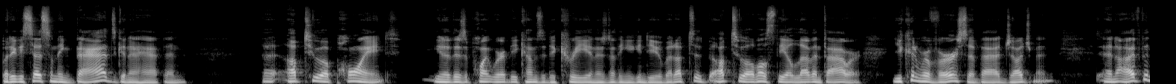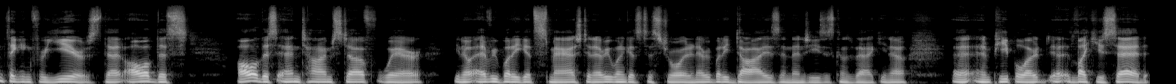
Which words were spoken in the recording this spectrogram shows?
But if he says something bad's going to happen, uh, up to a point, you know there's a point where it becomes a decree and there's nothing you can do but up to up to almost the 11th hour you can reverse a bad judgment and i've been thinking for years that all of this all of this end time stuff where you know everybody gets smashed and everyone gets destroyed and everybody dies and then jesus comes back you know and, and people are like you said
